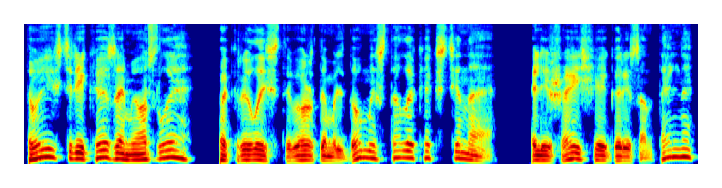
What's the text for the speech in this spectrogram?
То есть река замерзла, покрылась твердым льдом и стала как стена, лежащая горизонтально,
